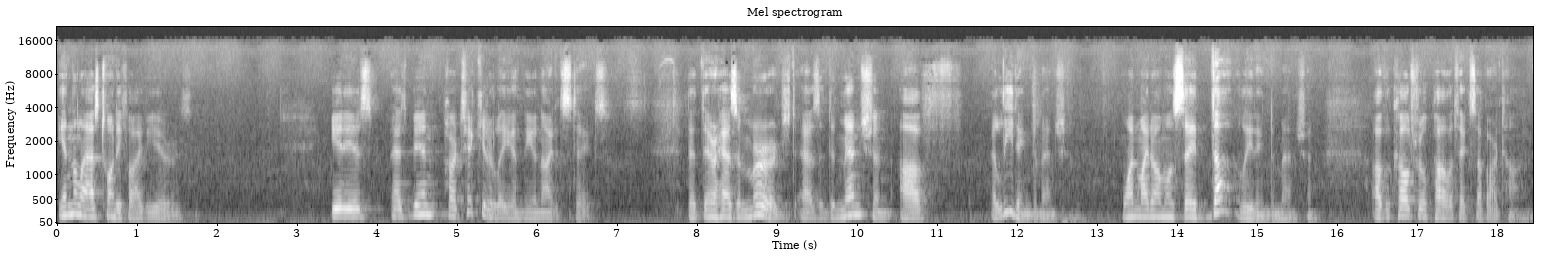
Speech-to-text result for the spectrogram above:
in the last 25 years, it is, has been particularly in the United States that there has emerged as a dimension of a leading dimension, one might almost say the leading dimension of the cultural politics of our time,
